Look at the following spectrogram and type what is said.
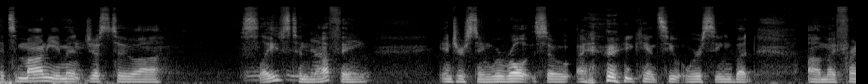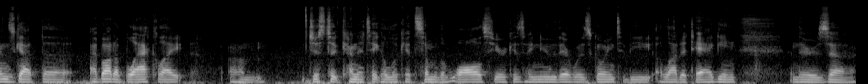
it's a monument just to uh, slaves to nothing. nothing. Interesting. We're roll so I, you can't see what we're seeing, but uh, my friends got the. I bought a black light um, just to kind of take a look at some of the walls here because I knew there was going to be a lot of tagging, and there's uh,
